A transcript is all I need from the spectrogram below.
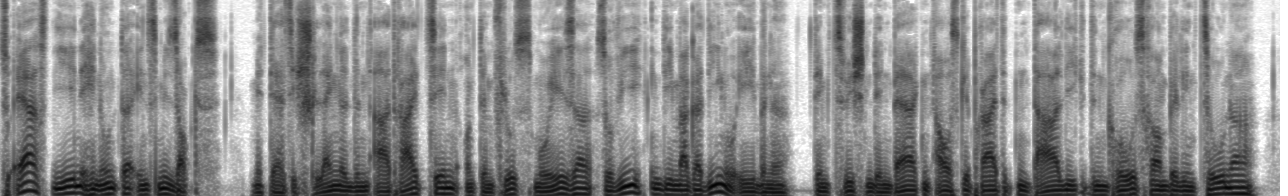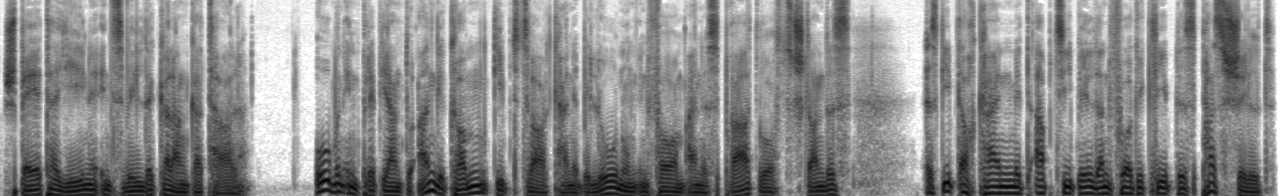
Zuerst jene hinunter ins Misox, mit der sich schlängelnden A13 und dem Fluss Moesa sowie in die Magadino-Ebene, dem zwischen den Bergen ausgebreiteten daliegenden Großraum Bellinzona, später jene ins wilde Calancatal. Oben in Prepianto angekommen, gibt zwar keine Belohnung in Form eines Bratwurststandes, es gibt auch kein mit Abziehbildern vorgeklebtes Passschild,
